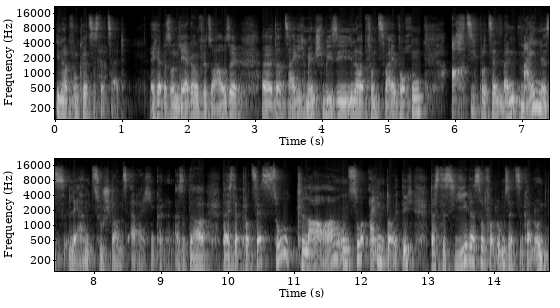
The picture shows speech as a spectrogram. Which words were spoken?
Innerhalb von kürzester ja. Zeit. Ich habe so einen Lehrgang für zu Hause, äh, da zeige ich Menschen, wie sie innerhalb von zwei Wochen 80 Prozent mein, meines Lernzustands erreichen können. Also da, da ist der Prozess so klar und so eindeutig, dass das jeder sofort umsetzen kann. Und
